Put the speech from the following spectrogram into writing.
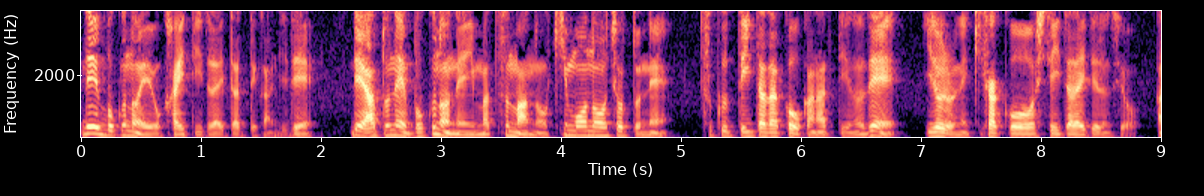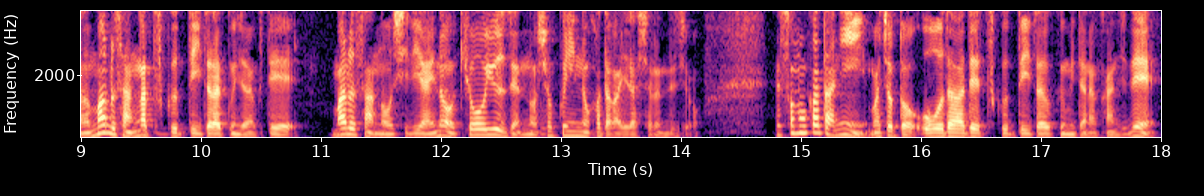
で僕の絵を描いていただいたって感じでであとね僕のね今妻の着物をちょっとね作っていただこうかなっていうのでいろいろね企画をしていただいてるんですよ。あの丸さんが作っていただくんじゃなくて丸さんのお知り合いの共有前の職人の方がいらっしゃるんですよ。でその方に、まあ、ちょっとオーダーで作っていただくみたいな感じで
